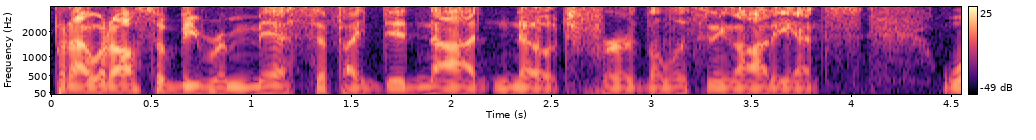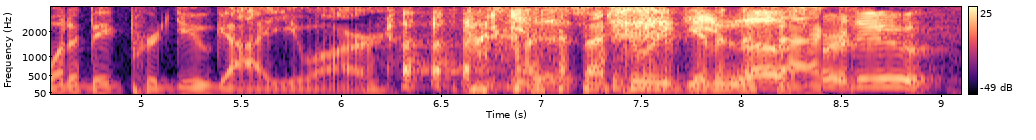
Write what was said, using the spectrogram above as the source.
but I would also be remiss if I did not note for the listening audience what a big Purdue guy you are, especially given the fact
